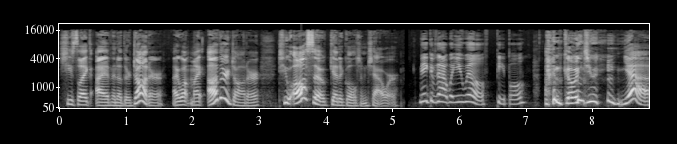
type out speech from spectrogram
She's like, I have another daughter. I want my other daughter to also get a golden shower. Make of that what you will, people. I'm going to, yeah,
